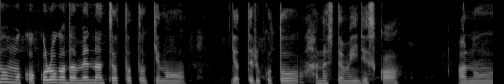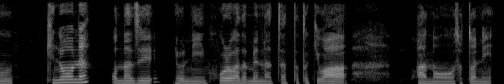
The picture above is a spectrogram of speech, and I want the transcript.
今日も心がダメになっちゃった時のやってること話してもいいですか？あの昨日ね同じように心がダメになっちゃった時はあの外に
